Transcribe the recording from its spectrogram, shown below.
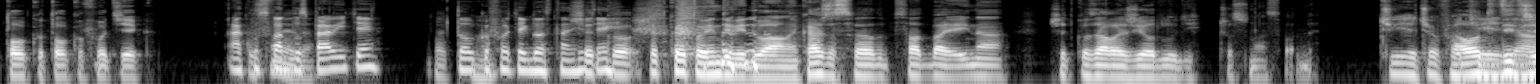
toľko, toľko fotiek, Akú svadbu nedá. spravíte? Tak, Toľko no. fotiek dostanete. Všetko, všetko je to individuálne. Každá svadba je iná. Všetko záleží od ľudí, čo sú na svadbe. Či je čo fotiť. A od DJ,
